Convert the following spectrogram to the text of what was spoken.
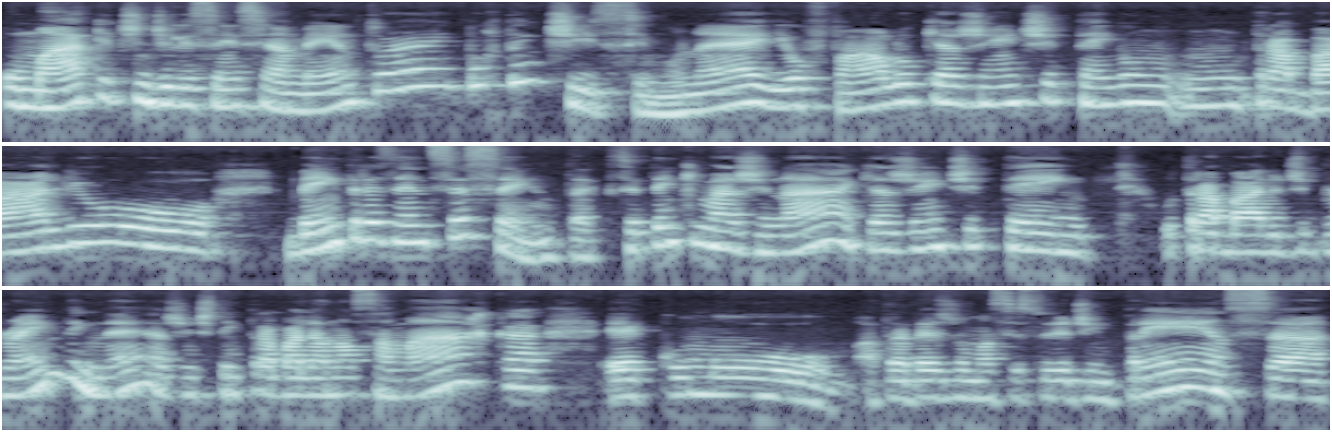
O marketing de licenciamento é importantíssimo, né? E eu falo que a gente tem um, um, trabalho bem 360. Você tem que imaginar que a gente tem o trabalho de branding, né? A gente tem que trabalhar a nossa marca é, como através de uma assessoria de imprensa,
